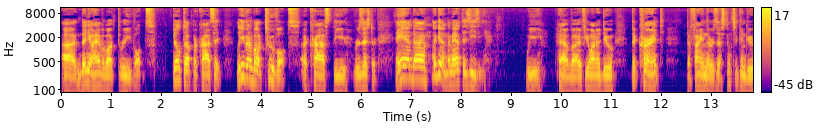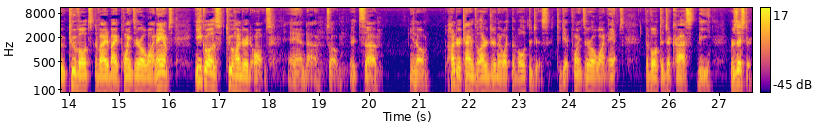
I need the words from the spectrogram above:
Uh, then you'll have about 3 volts built up across it, leaving about 2 volts across the resistor. And uh, again, the math is easy. We have, uh, if you want to do the current to find the resistance, you can do 2 volts divided by 0.01 amps equals 200 ohms. And uh, so it's, uh, you know, 100 times larger than what the voltage is to get 0.01 amps, the voltage across the resistor.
